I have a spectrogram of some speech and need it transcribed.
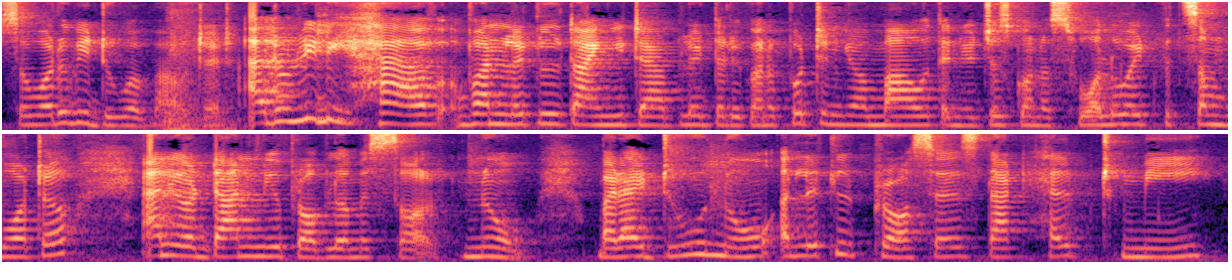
So, what do we do about it? I don't really have one little tiny tablet that you're going to put in your mouth and you're just going to swallow it with some water and you're done, your problem is solved. No, but I do know a little process that helped me,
